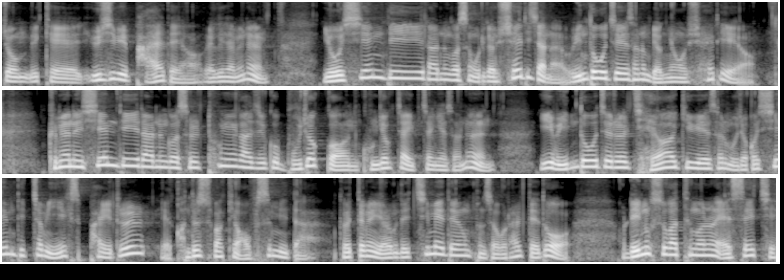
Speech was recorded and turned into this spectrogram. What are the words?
좀 이렇게 유심히 봐야 돼요. 왜 그러냐면은 요 CMD라는 것은 우리가 shell이잖아요. Windows에서는 명령어 shell이에요. 그러면은 CMD라는 것을 통해 가지고 무조건 공격자 입장에서는 이 Windows를 제어하기 위해서는 무조건 cmd.exe 파일을 예, 건들 수밖에 없습니다. 그렇기 때문에 여러분들이 침해 대응 분석을 할 때도 리눅스 같은 거는 sh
